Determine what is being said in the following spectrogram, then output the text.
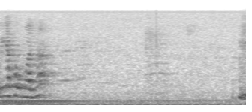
Kuya, kung wala.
